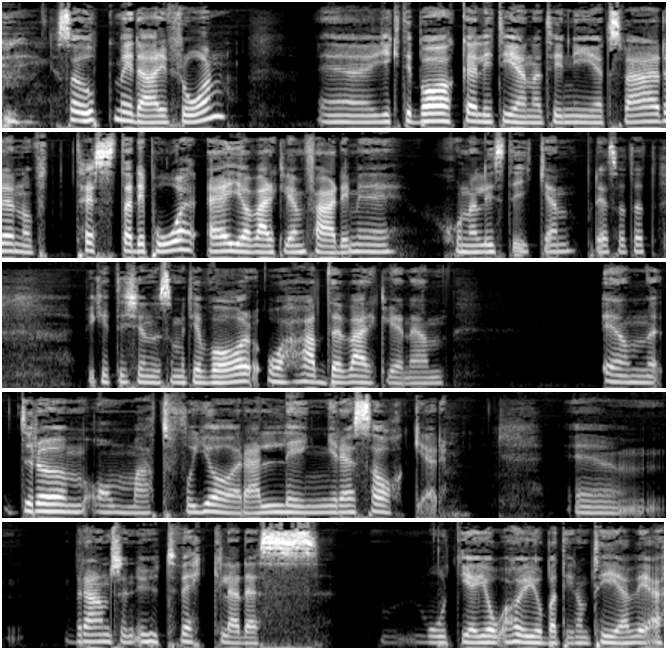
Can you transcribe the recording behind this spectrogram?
sa upp mig därifrån, eh, gick tillbaka lite grann till nyhetsvärlden och testade på, är jag verkligen färdig med journalistiken på det sättet? vilket det kändes som att jag var och hade verkligen en, en dröm om att få göra längre saker. Eh, branschen utvecklades mot, jag jobb, har jobbat inom tv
